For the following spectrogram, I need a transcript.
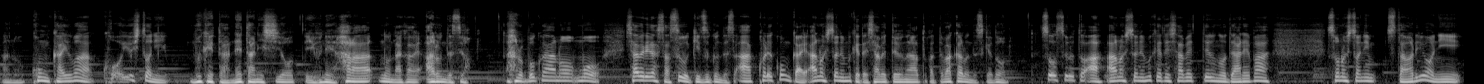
あの今回はこういう人に向けたネタにしようっていうね腹の中があるんですよ。あの僕はあのもう喋りだしたらすぐ気づくんです。あこれ今回あの人に向けて喋ってるなとかって分かるんですけどそうするとああの人に向けて喋ってるのであればその人に伝わるように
